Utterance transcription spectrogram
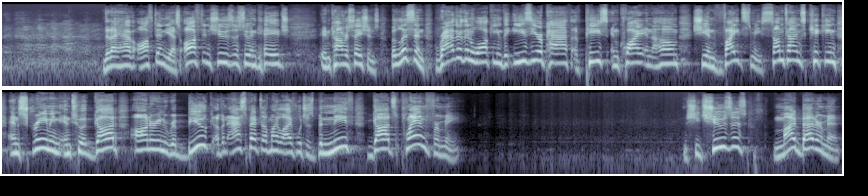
Did I have often? Yes, often chooses to engage in conversations. But listen, rather than walking the easier path of peace and quiet in the home, she invites me, sometimes kicking and screaming, into a God honoring rebuke of an aspect of my life which is beneath God's plan for me. She chooses my betterment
